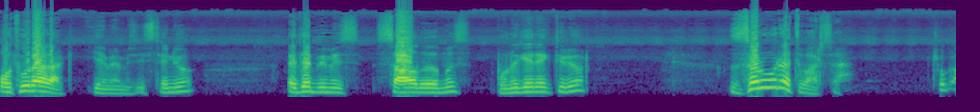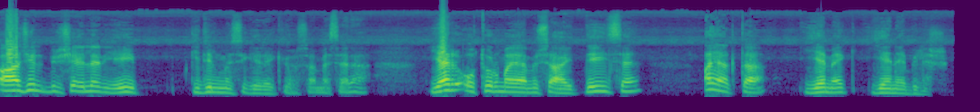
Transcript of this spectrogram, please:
Oturarak yememiz isteniyor. Edebimiz, sağlığımız bunu gerektiriyor. Zaruret varsa, çok acil bir şeyler yiyip gidilmesi gerekiyorsa mesela, yer oturmaya müsait değilse, ayakta yemek yenebilir.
